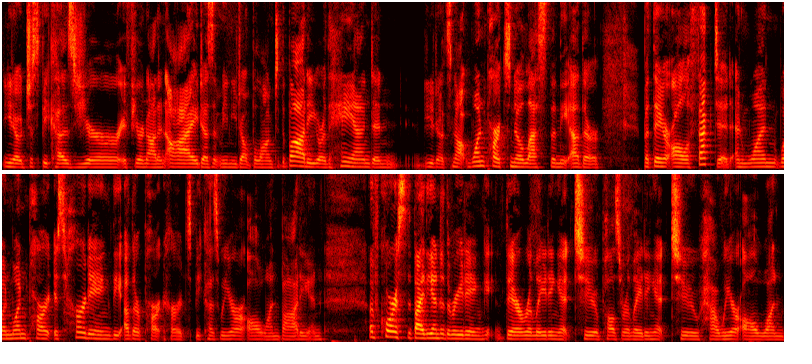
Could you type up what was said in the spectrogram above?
you know just because you're if you're not an eye doesn't mean you don't belong to the body or the hand and you know it's not one part's no less than the other. But they are all affected and one when one part is hurting the other part hurts because we are all one body. And of course by the end of the reading they're relating it to paul's relating it to how we are all one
